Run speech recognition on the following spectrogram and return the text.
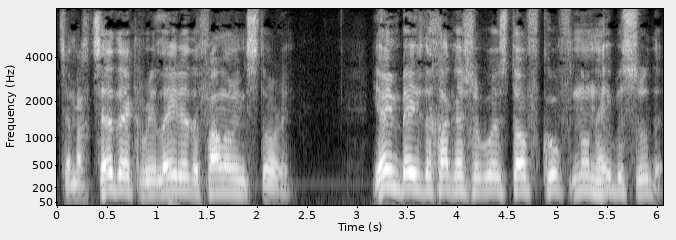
Tzemach Tzedek related the following story. Yom Beis the Chag HaShavuos Tov Kuf Nun Hei Besauda.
